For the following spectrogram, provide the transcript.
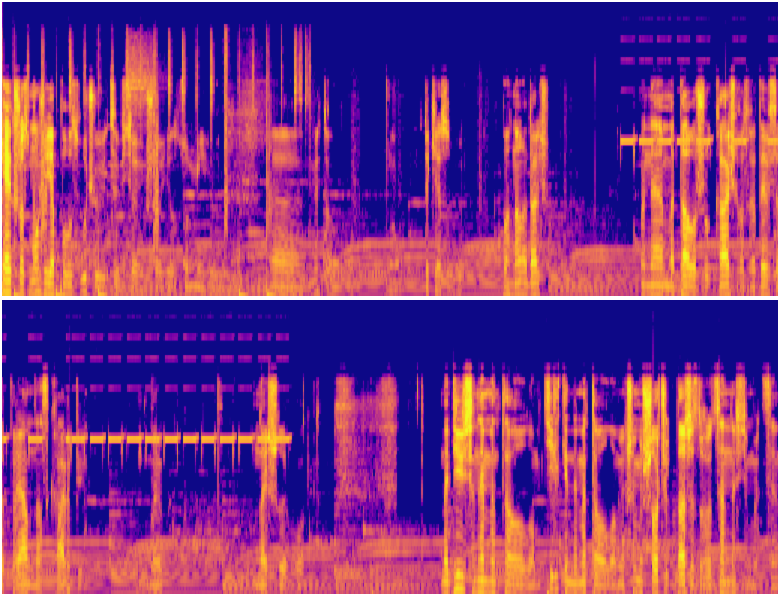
Я, якщо зможу, я поозвучую це все, якщо я зумію. Е, метал. Ну, таке собі. Погнали далі. Мене металошукач розрядився прямо на скарбі. Ми знайшли от. Надіюся, не металолом, тільки не металолом. Якщо мішочок даже з дорогоцінностями, це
